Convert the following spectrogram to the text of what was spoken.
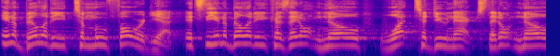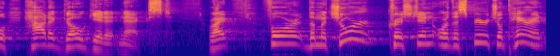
inability to move forward yet. It's the inability because they don't know what to do next. They don't know how to go get it next, right? For the mature Christian or the spiritual parent,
